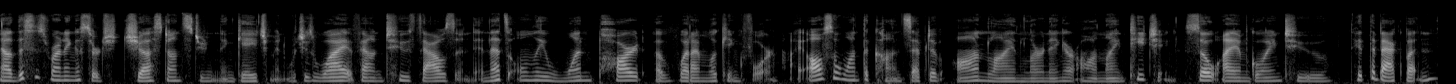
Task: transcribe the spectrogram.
Now this is running a search just on student engagement, which is why it found 2000, and that's only one part of what I'm looking for. I also want the concept of online learning or online teaching, so I am going to hit the back button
